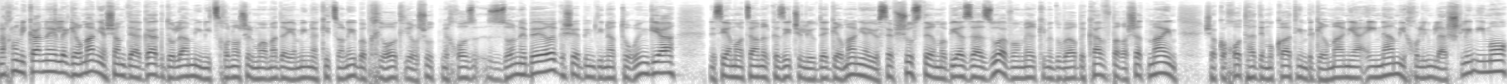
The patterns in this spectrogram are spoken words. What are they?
אנחנו מכאן אה, לגרמניה, שם דאגה גדולה מניצחונו של מועמד הימין הקיצוני בבחירות לרשות מחוז זונברג שבמדינת טורינגיה. נשיא המועצה המרכזית של יהודי גרמניה, יוסף שוסטר, מביע זעזוע ואומר כי מדובר בקו פרשת מים שהכוחות הדמוקרטיים בגרמניה אינם יכולים להשלים עמו.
